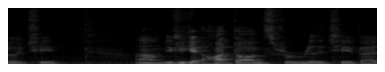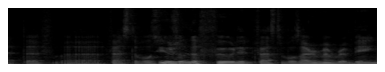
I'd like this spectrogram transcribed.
really cheap. Um, you could get hot dogs for really cheap at the uh, festivals. Usually, the food at festivals, I remember it being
